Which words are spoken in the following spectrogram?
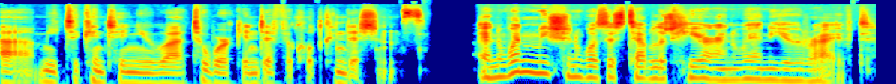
uh, me to continue uh, to work in difficult conditions. And when mission was established here and when you arrived?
